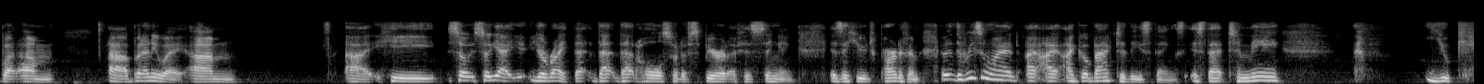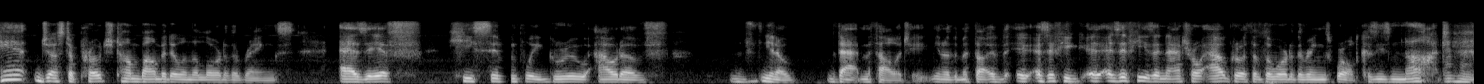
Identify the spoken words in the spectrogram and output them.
But um, uh, but anyway, um, uh, he so so yeah you're right that that that whole sort of spirit of his singing is a huge part of him I mean, the reason why I, I, I go back to these things is that to me you can't just approach tom bombadil in the lord of the rings as if he simply grew out of you know that mythology you know the myth as if he as if he's a natural outgrowth of the lord of the rings world because he's not. Mm-hmm.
